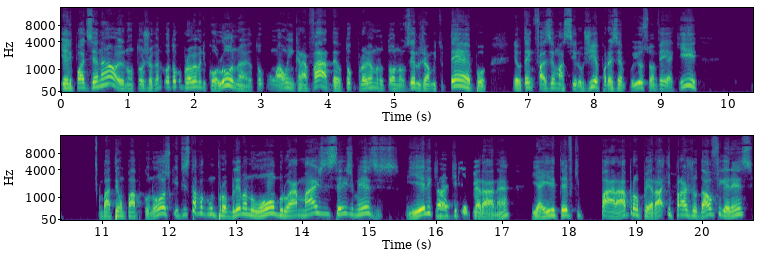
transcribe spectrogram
E ele pode dizer: não, eu não estou jogando porque eu estou com problema de coluna, eu estou com a unha encravada, eu estou com problema no tornozelo já há muito tempo, eu tenho que fazer uma cirurgia. Por exemplo, o Wilson veio aqui, bateu um papo conosco e disse que estava com um problema no ombro há mais de seis meses. E ele que não queria operar, né? E aí ele teve que parar para operar e para ajudar o Figueirense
